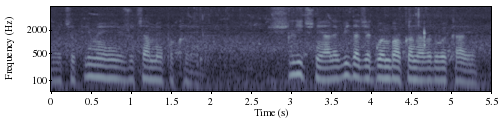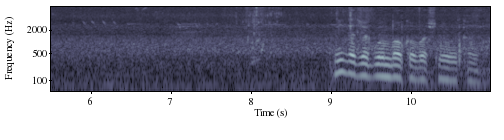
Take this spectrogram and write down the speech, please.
Teraz oczepimy i rzucamy po kolei. Ślicznie, ale widać jak głęboko nawet łykają. Widać jak głęboko właśnie łykają.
